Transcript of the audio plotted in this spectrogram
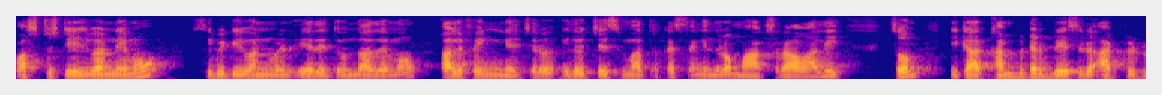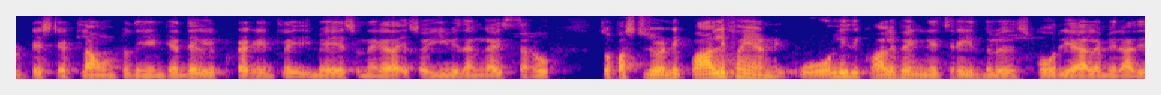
ఫస్ట్ స్టేజ్ వన్ ఏమో సిబిటీ వన్ ఏదైతే ఉందో అదేమో క్వాలిఫైయింగ్ నేచర్. ఇది వచ్చేసి మాత్రం ఖచ్చితంగా ఇందులో మార్క్స్ రావాలి. సో ఇక కంప్యూటర్ బేస్డ్ అప్టిట్యూడ్ టెస్ట్ ఎట్లా ఉంటుంది ఏంటి అంటే ఇప్పటికే ఇట్లా ఇమేజెస్ ఉన్నాయి కదా. సో ఈ విధంగా ఇస్తారు. సో ఫస్ట్ చూడండి క్వాలిఫై అండి. ఓన్లీ ఇది క్వాలిఫైయింగ్ నేచర్ ఇందులో స్కోర్ చేయాలి మీరు అది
